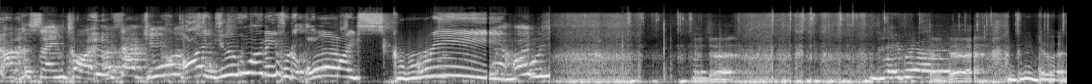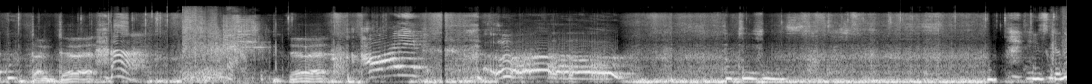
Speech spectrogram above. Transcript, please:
at the same time. I stabbed you. I, you weren't even on my screen. I, Don't do it. hey, bro. Don't do it. I'm gonna do it. Don't do it. Ah, Do it. I. Ugh. He's gonna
